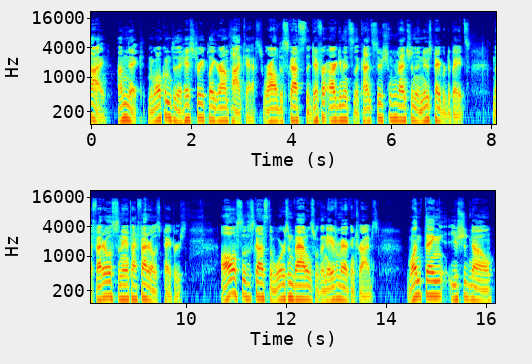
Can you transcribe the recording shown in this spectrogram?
Hi, I'm Nick, and welcome to the History Playground podcast, where I'll discuss the different arguments of the Constitution Convention and newspaper debates, and the Federalist and Anti Federalist papers. I'll also discuss the wars and battles with the Native American tribes. One thing you should know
